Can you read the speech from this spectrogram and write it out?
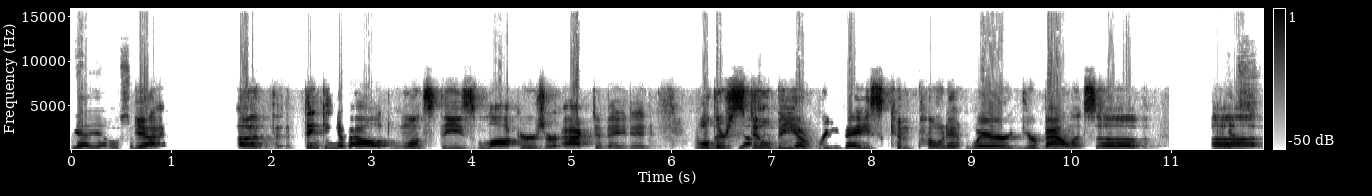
Yeah, yeah, awesome. Yeah. Uh, th- thinking about once these lockers are activated, will there still yeah. be a rebase component where your balance of uh,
